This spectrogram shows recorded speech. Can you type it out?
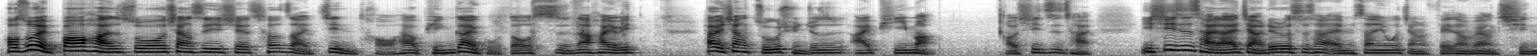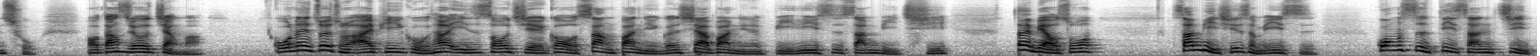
好，所以包含说像是一些车载镜头，还有瓶盖股都是。那还有一还有像族群就是 IP 嘛，好，细制材。以细制材来讲，六六四三 M 三，因为我讲的非常非常清楚。哦，当时就讲嘛，国内最纯的 IP 股，它的营收结构上半年跟下半年的比例是三比七。代表说，三比七是什么意思？光是第三季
